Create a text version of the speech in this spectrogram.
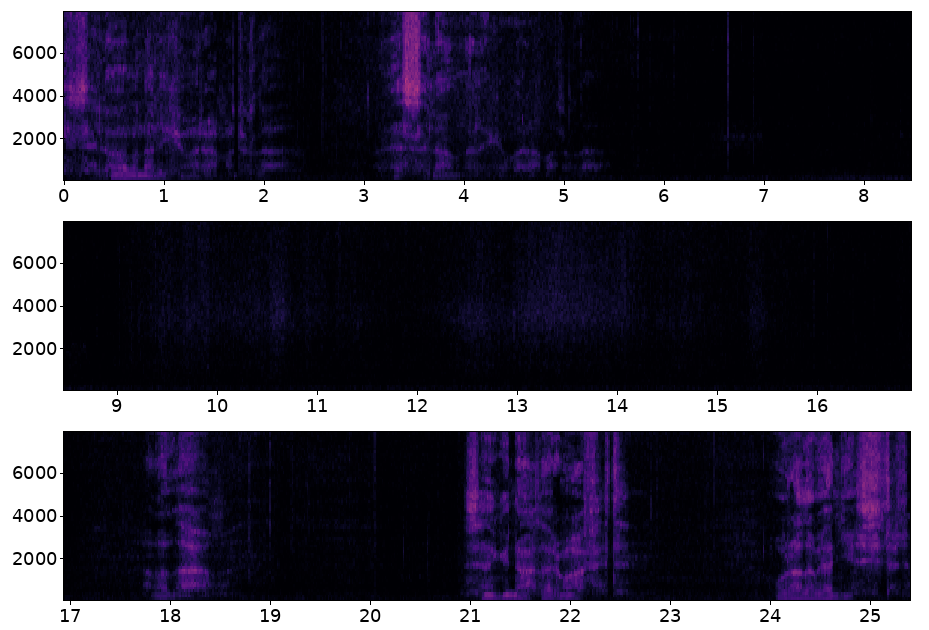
Selamun aleyküm ve rahmetullah. Esselamun aleyküm ve rahmetullah. Allah'ım. Sen günahlarımı affet. Ural'ı ben yetiştirdim.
